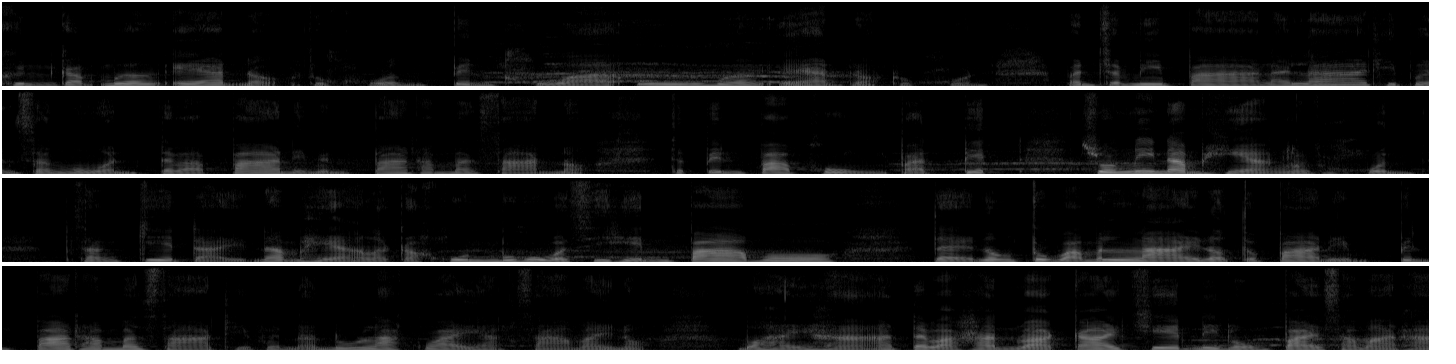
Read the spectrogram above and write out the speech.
ขึ้นกับเมืองแอดเนาะทุกคนเป็นขัวอูเมืองแอดเนาะทุกคน มันจะมีป่าหลายๆที่เปิ้นสงวน แต่ว่าป่านี่เป็นป่าธรรมศาสตร์เนาะจะเป็นป่าผงป่าเต็ดช่วงนี้น้ำแห้งเนาะทุกคน สังเกตได้น้ำแห้งแล้วก็คุณบ่ฮู้ว่าสิเห็นป่าบ่แต่น้องตุกว่ามันหลายเนาะแต่ป่านี่เป็นป่าธรรมชาสติที่เพิ่นอนุรักษ์ไว้รักษาไว้เนาะบ่ให้หา แต่ว่าคันว่ากายเคสนี่ลงไปสามารถหา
